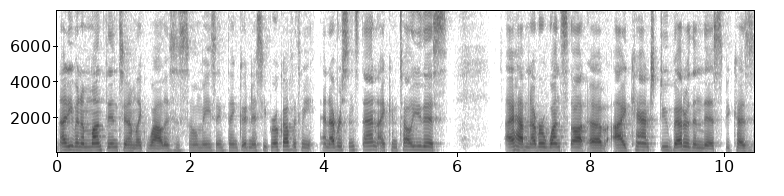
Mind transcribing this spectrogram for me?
Not even a month into, it, I'm like, wow, this is so amazing. Thank goodness he broke up with me. And ever since then, I can tell you this I have never once thought of, I can't do better than this because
